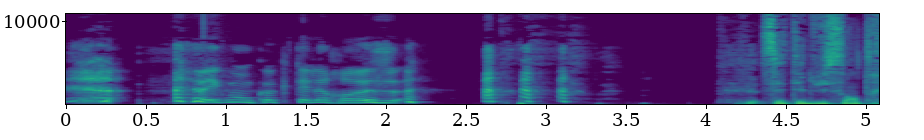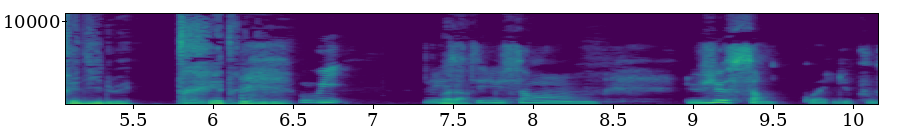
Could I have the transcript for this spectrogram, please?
avec mon cocktail rose. C'était du sang très dilué. Très, très dilué. Oui. Voilà. C'était du sang, du vieux sang, quoi, du coup.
